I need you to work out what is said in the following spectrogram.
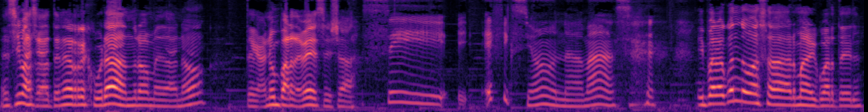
Encima se va a tener rejurada Andrómeda, ¿no? Te ganó un par de veces ya. Sí, es ficción nada más. ¿Y para cuándo vas a armar el cuartel?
